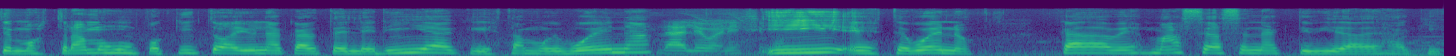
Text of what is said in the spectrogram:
te mostramos un poquito, hay una cartelería que está muy buena. Dale, buenísimo. Y este, bueno, cada vez más se hacen actividades aquí.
